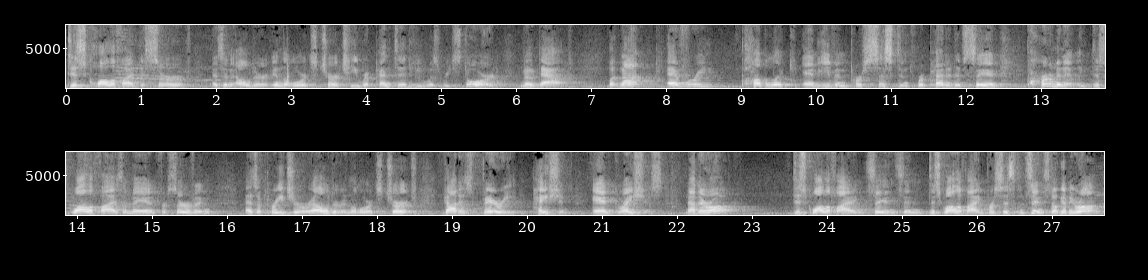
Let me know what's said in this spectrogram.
disqualified to serve as an elder in the Lord's church. He repented, he was restored, no doubt. But not every public and even persistent repetitive sin permanently disqualifies a man for serving as a preacher or elder in the Lord's church. God is very patient and gracious. Now, there are disqualifying sins and disqualifying persistent sins, don't get me wrong.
